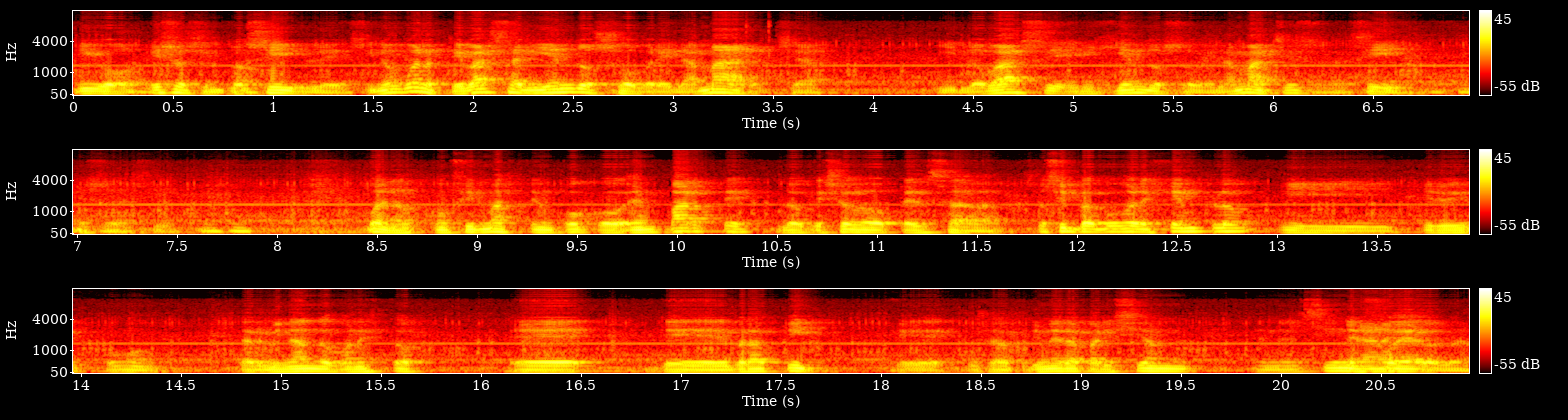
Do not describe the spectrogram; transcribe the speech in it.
Digo, eso es imposible. Si no, bueno, te va saliendo sobre la marcha y lo vas eligiendo sobre la marcha. Eso es así, eso es así. Bueno, confirmaste un poco, en parte, lo que yo pensaba. Yo siempre pongo el ejemplo y quiero ir como terminando con esto eh, de Brad Pitt, cuya primera aparición en el cine Gran fue actor, Brad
